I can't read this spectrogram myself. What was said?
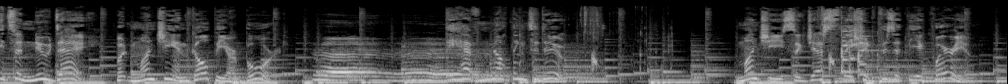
It's a new day, but Munchie and Gulpy are bored. They have nothing to do. Munchie suggests they should visit the aquarium.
